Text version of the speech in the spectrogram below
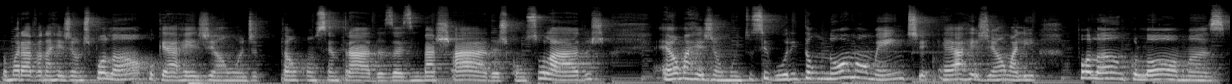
Eu morava na região de Polanco, que é a região onde estão concentradas as embaixadas, consulados é uma região muito segura, então normalmente é a região ali, Polanco, Lomas,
